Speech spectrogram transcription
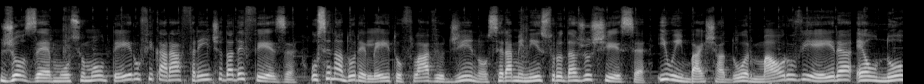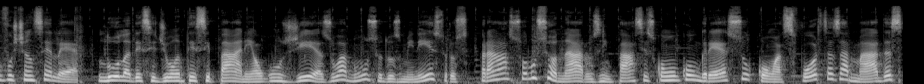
José Múcio Monteiro ficará à frente da Defesa. O senador eleito Flávio Dino será ministro da Justiça. E o embaixador Mauro Vieira é o novo chanceler. Lula decidiu antecipar em alguns dias o anúncio dos ministros para solucionar os impasses com o Congresso, com as Forças Armadas,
